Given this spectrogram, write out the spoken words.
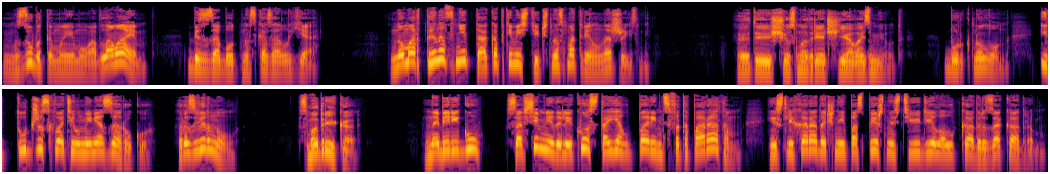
«Зубы-то мы ему обломаем», — беззаботно сказал я. Но Мартынов не так оптимистично смотрел на жизнь. «Это еще смотря чья возьмет», — буркнул он, и тут же схватил меня за руку. Развернул. «Смотри-ка!» На берегу, совсем недалеко, стоял парень с фотоаппаратом и с лихорадочной поспешностью делал кадр за кадром.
